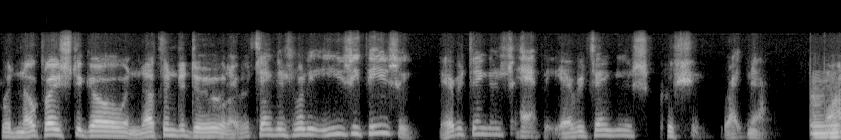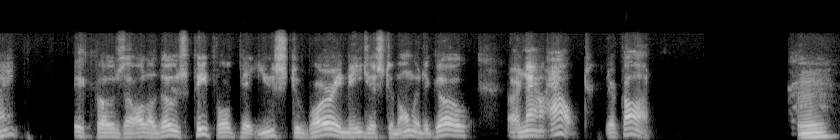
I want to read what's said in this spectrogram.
with no place to go and nothing to do, and everything is really easy peasy. Everything is happy. Everything is cushy right now. Mhm. Why? Because all of those people that used to worry me just a moment ago are now out. They're gone. Mhm.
